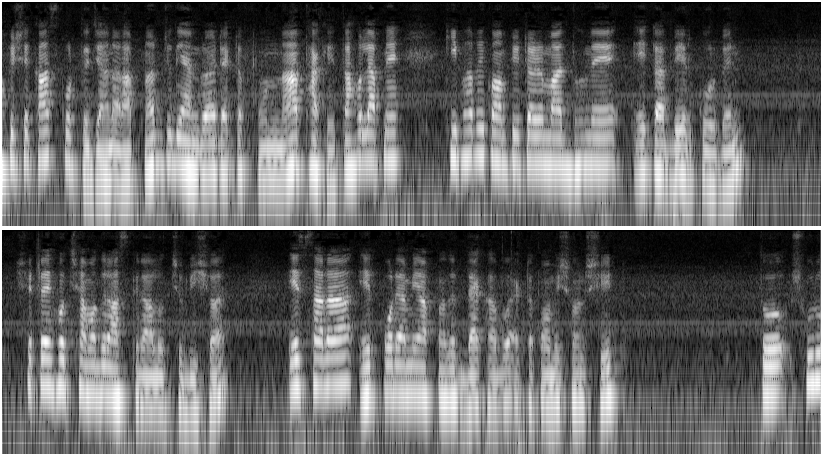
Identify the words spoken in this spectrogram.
অফিসে কাজ করতে যান আর আপনার যদি অ্যান্ড্রয়েড একটা ফোন না থাকে, তাহলে আপনি কীভাবে কম্পিউটারের মাধ্যমে এটা বের করবেন? সেটাই হচ্ছে আমাদের আজকের আলোচ্য বিষয়। এছাড়া এরপরে আমি আপনাদের দেখাবো একটা কমিশন শিট তো শুরু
